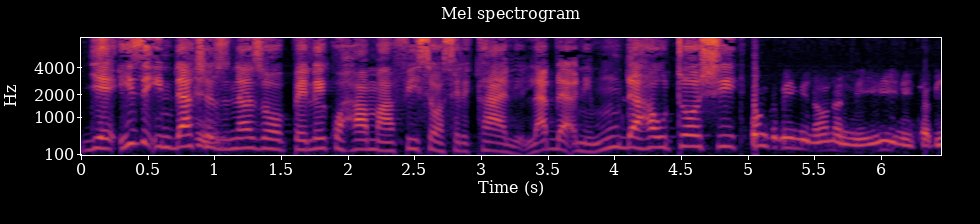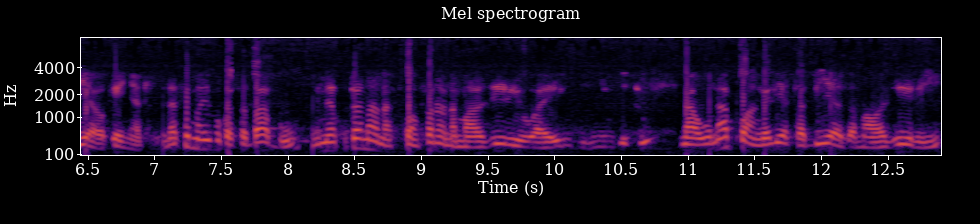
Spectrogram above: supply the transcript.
Je, hizi induction zinazopelekwa hawa maafisa wa serikali labda ni muda hautoshi? Kwanza mimi naona ni hii ni tabia ya Wakenya tu. Nasema hivyo kwa sababu nimekutana na kwa mfano na mawaziri wa nchi nyingi tu, na unapoangalia tabia za mawaziri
